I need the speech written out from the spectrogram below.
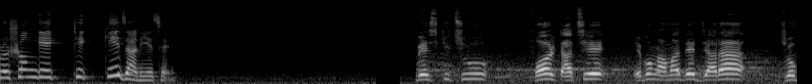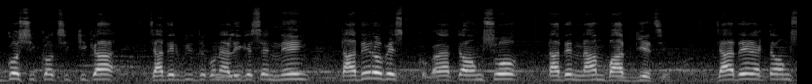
প্রসঙ্গে ঠিক কি জানিয়েছেন? বেশ কিছু ফল্ট আছে এবং আমাদের যারা যোগ্য শিক্ষক, শিক্ষিকা যাদের বিরুদ্ধে কোনো অ্যালিগেশন নেই, তাদেরও বেশ একটা অংশ তাদের নাম বাদ গিয়েছে। যাদের একটা অংশ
